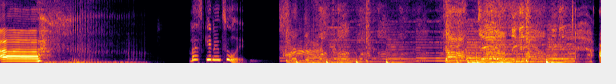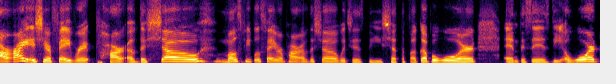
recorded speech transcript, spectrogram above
uh let's get into it. All right, it's your favorite part of the show. Most people's favorite part of the show, which is the Shut the Fuck Up Award. And this is the award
